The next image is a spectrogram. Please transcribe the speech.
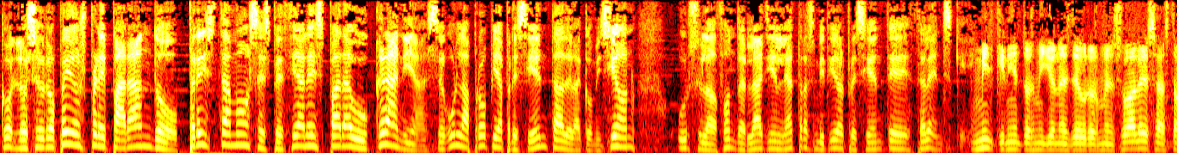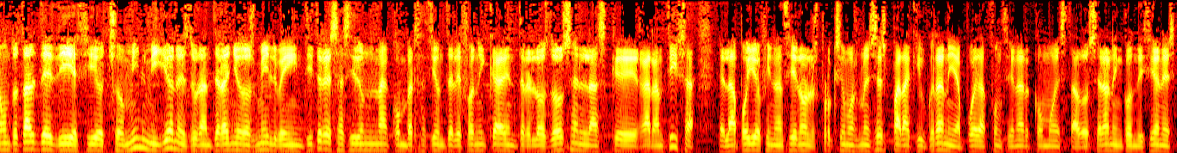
Con los europeos preparando préstamos especiales para Ucrania, según la propia presidenta de la Comisión, Ursula von der Leyen le ha transmitido al presidente Zelensky. 1.500 millones de euros mensuales hasta un total de 18.000 millones durante el año 2023. Ha sido una conversación telefónica entre los dos en las que garantiza el apoyo financiero en los próximos meses para que Ucrania pueda funcionar como Estado. Serán en condiciones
